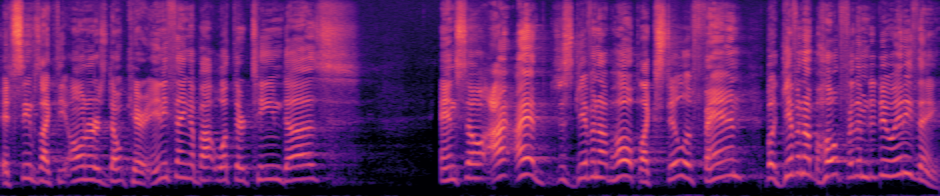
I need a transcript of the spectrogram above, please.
It seems like the owners don't care anything about what their team does. And so I, I had just given up hope, like still a fan, but given up hope for them to do anything.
